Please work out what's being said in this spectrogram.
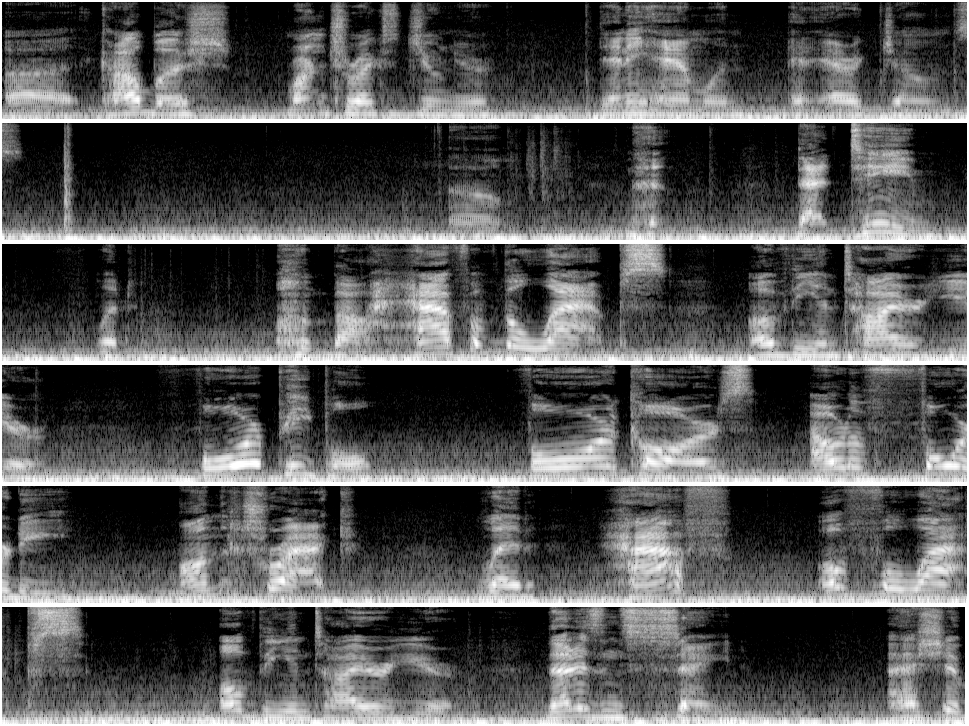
uh, Kyle Busch, Martin Truex Jr., Denny Hamlin, and Erik Jones. Um, that team led about half of the laps of the entire year. Four people, four cars out of 40 on the track led half of the laps of the entire year. That is insane. That shit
